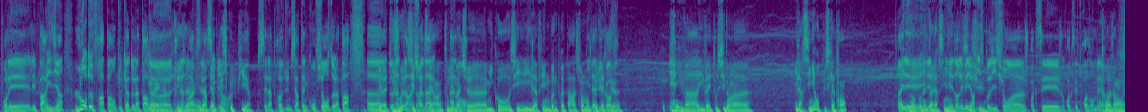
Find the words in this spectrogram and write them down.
pour les, les Parisiens. Lourde frappe, hein, en tout cas de la part de Ouais, il a pris, Julian Draxler. il a bien pris ce coup de pied. hein. C'est la preuve d'une certaine confiance de la part euh, Mais il a de tout joué aussi Draxler. hein. Tous les matchs euh, amicaux aussi, il a fait une bonne préparation. Donc peut-être coffre. que il va, il va être aussi dans la. Il a signé en plus 4 ans. Ah, il est, Dans combien de il temps est- il a signé il est dans les meilleures dispositions. euh, je crois que c'est, je crois que c'est trois ans, mais euh, 3 ans, ouais.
